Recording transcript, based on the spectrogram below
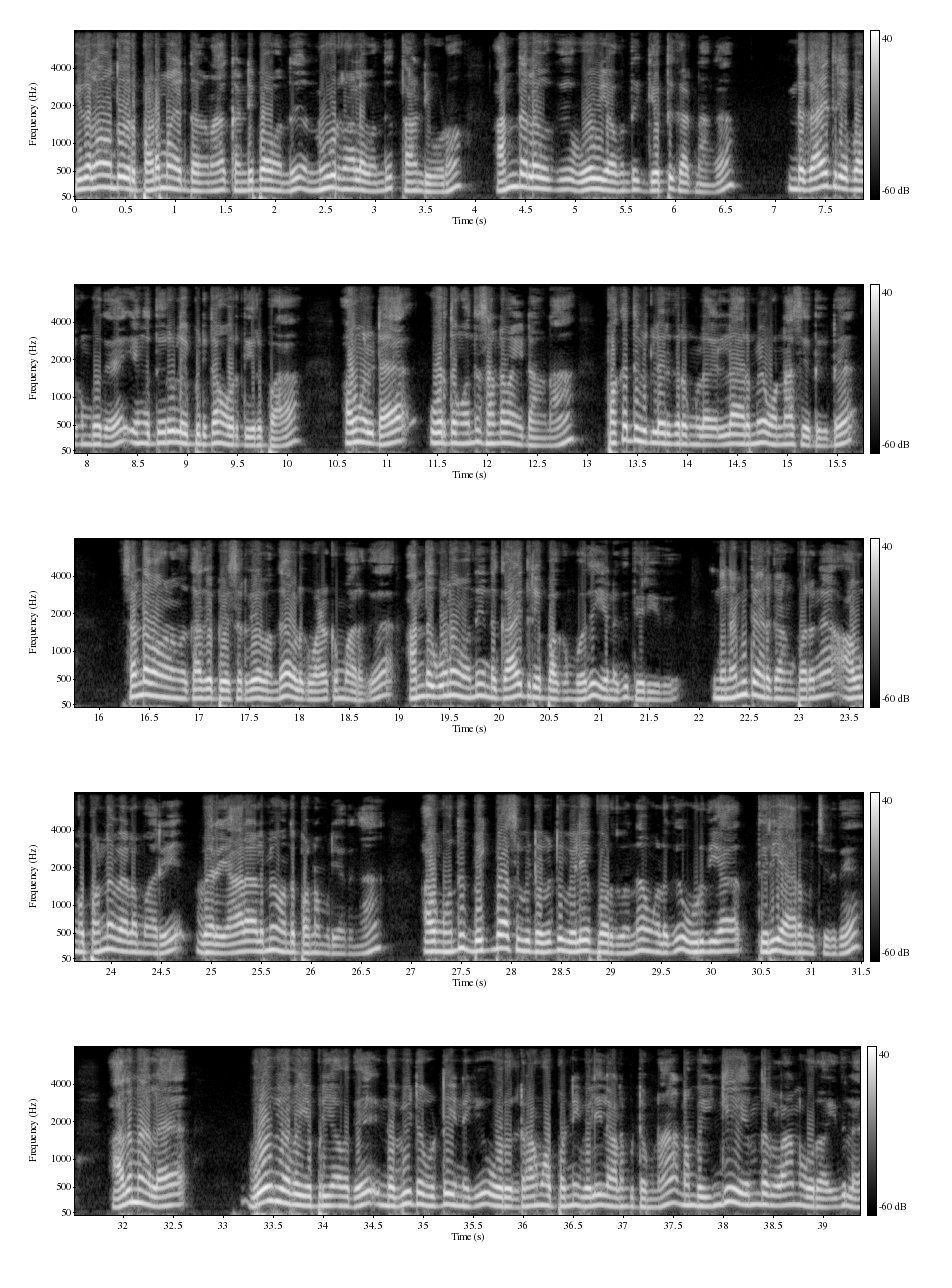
இதெல்லாம் வந்து ஒரு படமாக எடுத்தாங்கன்னா கண்டிப்பாக வந்து நூறு நாளை வந்து தாண்டி ஓடும். அந்த அளவுக்கு ஓவியா வந்து கெத்து காட்டினாங்க. இந்த காயத்ரியை பார்க்கும்போது எங்கள் தெருவில் இப்படி தான் ஒருத்தர் இருப்பா. அவங்கள்ட்ட ஒருத்தவங்க வந்து சண்டை வாங்கிட்டாங்கன்னா பக்கத்து வீட்டில் இருக்கிறவங்கள எல்லாருமே ஒன்றா சேர்த்துக்கிட்டு சண்டை வாங்கினவங்க கதை பேசுகிறதே வந்து அவளுக்கு வழக்கமாக இருக்குது அந்த குணம் வந்து இந்த காயத்ரியை பார்க்கும்போது எனக்கு தெரியுது. இந்த நமிதா இருக்காங்க பாருங்க அவங்க பண்ண வேலை மாதிரி வேற யாராலுமே வந்து பண்ண முடியாதுங்க. அவங்க வந்து பிக் பாஸ் வீட்டை விட்டு வெளியே போகிறது வந்து அவங்களுக்கு உறுதியாக தெரிய ஆரம்பிச்சிடுது அதனால் ஓவியாவை எப்படியாவது இந்த வீட்டை விட்டு இன்னைக்கு ஒரு ட்ராமா பண்ணி வெளியில் அனுப்பிட்டோம்னா நம்ம இங்கேயே இருந்துடலான்னு ஒரு இதில்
